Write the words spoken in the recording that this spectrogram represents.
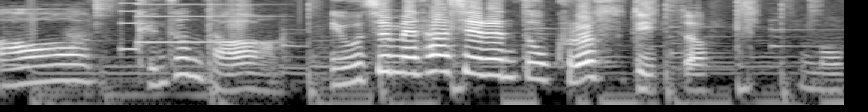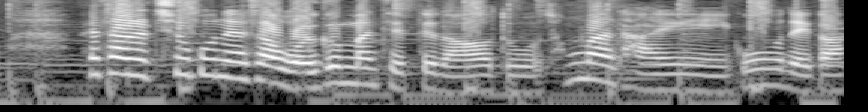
아, 괜찮다. 요즘에 사실은 또 그럴 수도 있죠. 뭐, 회사를 출근해서 월급만 제때 나와도 정말 다행이고, 내가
